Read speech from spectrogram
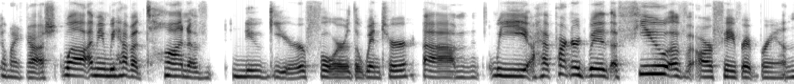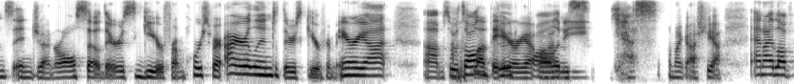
Oh my gosh. Well, I mean, we have a ton of new gear for the winter. Um, we have partnered with a few of our favorite brands in general. So there's gear from Horseware Ireland, there's gear from Ariat. Um, so it's all good Ariat quality. ones. Yes. Oh my gosh. Yeah. And I love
